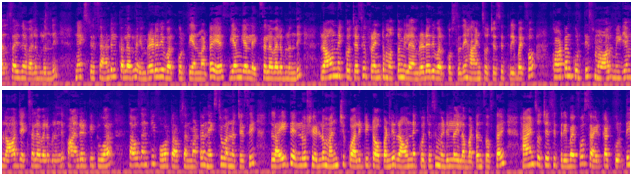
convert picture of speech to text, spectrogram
L size available ఉంది. నెక్స్ట్ శాండిల్ కలర్లో ఎంబ్రాయిడరీ వర్క్ కుర్తీ అనమాట S M L XL available ఉంది. రౌండ్ నెక్ వచ్చేసి ఫ్రంట్ మొత్తం ఇలా ఎంబ్రాయిడరీ వర్క్ వస్తుంది. హ్యాండ్స్ వచ్చేసి three by four. Cotton kurti small medium large XL available ఉంది. ఫైవ్ హండ్రెడ్కి టూ ఆర్. థౌజండ్కి ఫోర్ టాప్స్ అనమాట నెక్స్ట్ వన్ వచ్చేసి లైట్ ఎల్లో షేడ్లో మంచి క్వాలిటీ టాప్ అండి. రౌండ్ నెక్ వచ్చేసి మిడిల్లో ఇలా బటన్స్ వస్తాయి. హ్యాండ్స్ వచ్చేసి three by four side cut kurti.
